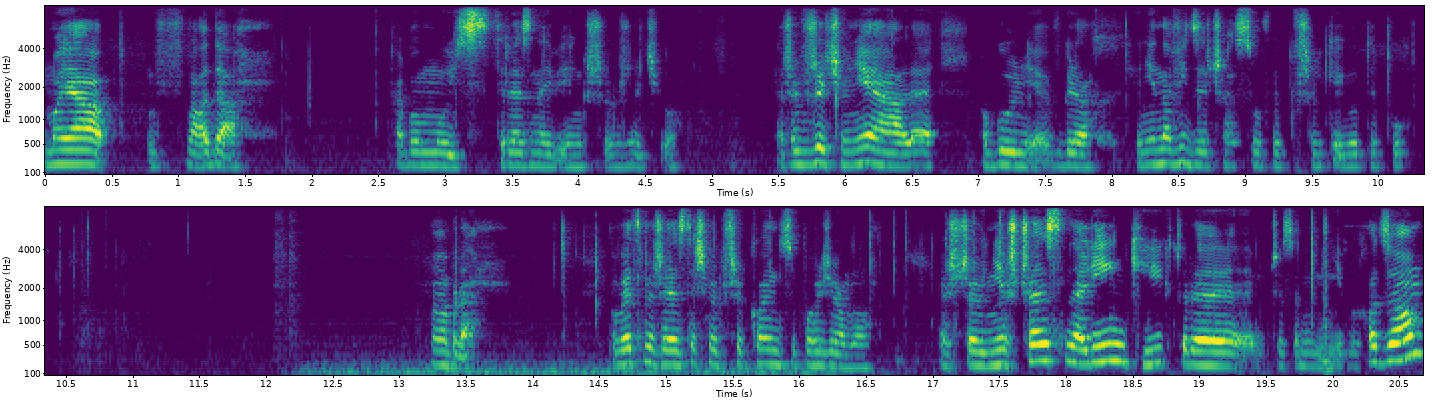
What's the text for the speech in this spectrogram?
moja wada. Albo mój stres największy w życiu. Znaczy w życiu nie, ale ogólnie w grach. Ja nienawidzę czasówek wszelkiego typu. Dobra. Powiedzmy, że jesteśmy przy końcu poziomu. Jeszcze nieszczęsne linki, które czasami mi nie wychodzą.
